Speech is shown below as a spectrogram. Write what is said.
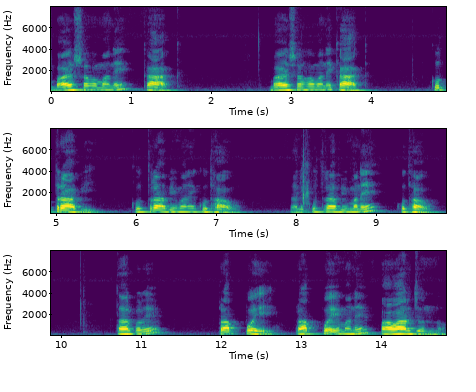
বায়সাহ মানে কাক। বায়সাহ মানে কাক। কুত্রাপি কুত্রাপি মানে কোথাও। তাহলে কুত্রাপি মানে কোথাও। তারপরে প্রাপ্যয়ে। প্রাপ্যয়ে মানে পাওয়ার জন্য।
